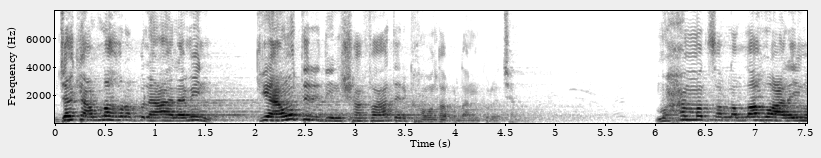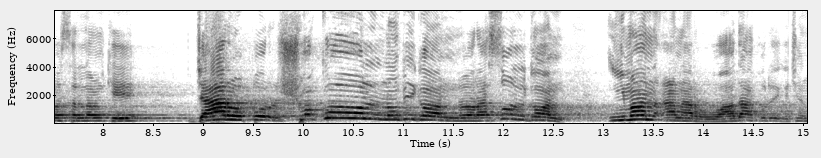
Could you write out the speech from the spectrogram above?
যাকে আল্লাহ রব্বুল আলমিন কিয়ামতের দিন সাফাহাতের ক্ষমতা প্রদান করেছেন। মোহাম্মদ সাল্লাহ আলহি ওয়াসাল্লামকে যার ওপর সকল নবীগণ, রাসুলগণ ইমান আনার ওয়াদা করে গেছেন,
